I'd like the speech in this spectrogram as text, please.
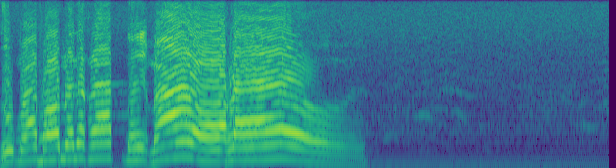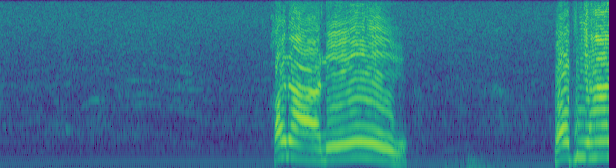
ลูกม้าพร้อมแล้วนะครับในมาออกแล้วขณะนี้พระพี่ให้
